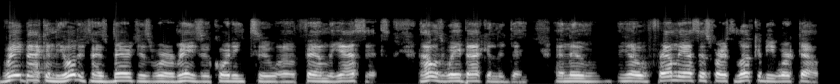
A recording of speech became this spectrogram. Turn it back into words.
way back in the older times marriages were arranged according to uh, family assets. That was way back in the day. And then you know family assets first love could be worked out.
